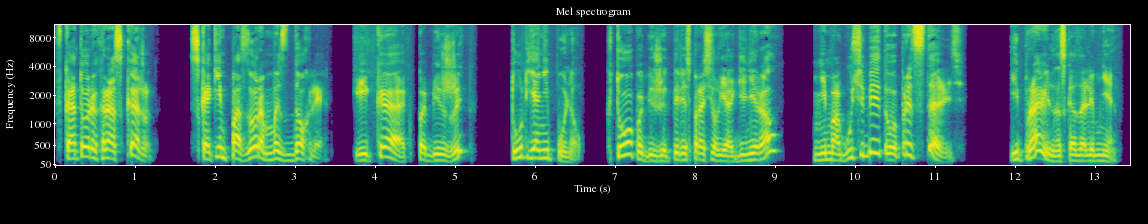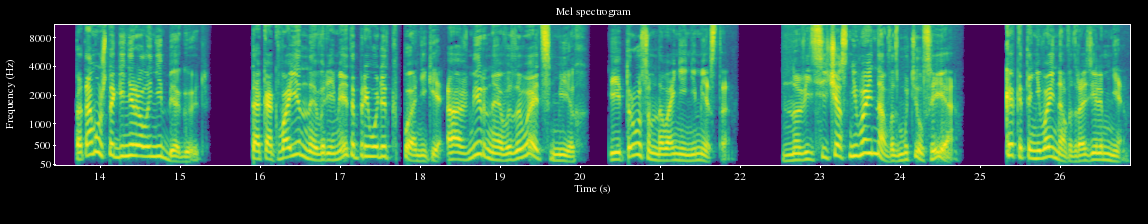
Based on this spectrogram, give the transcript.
в которых расскажут, с каким позором мы сдохли. И как, побежит? Тут я не понял. Кто побежит, переспросил я. Генерал? Не могу себе этого представить. И правильно сказали мне, потому что генералы не бегают так как в военное время это приводит к панике, а в мирное вызывает смех. И трусам на войне не место. Но ведь сейчас не война, возмутился я. Как это не война, возразили мне.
